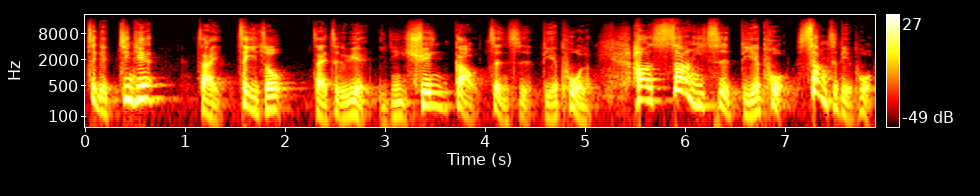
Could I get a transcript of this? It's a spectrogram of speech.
这个今天，在这一周。在这个月已经宣告正式跌破了。好，上一次跌破，上次跌破，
